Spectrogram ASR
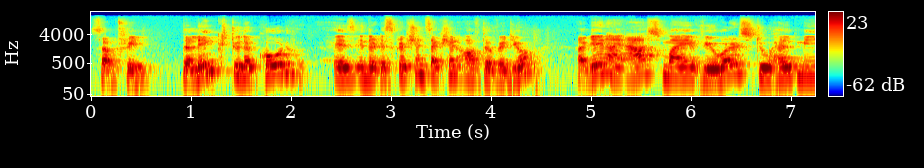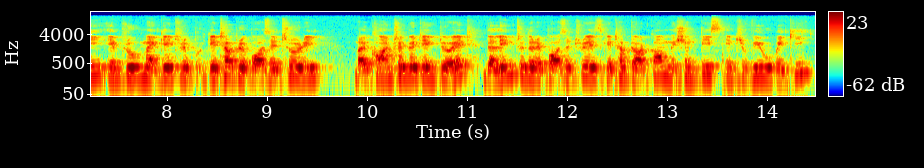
subtree. The link to the code is in the description section of the video. Again, I ask my viewers to help me improve my Git rep GitHub repository by contributing to it. The link to the repository is github.com mission peace interview wiki.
